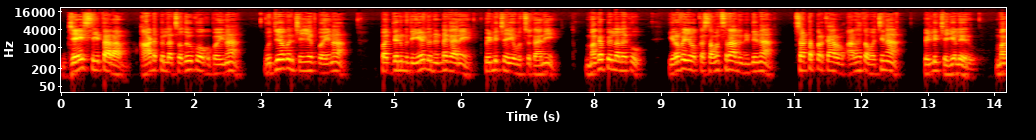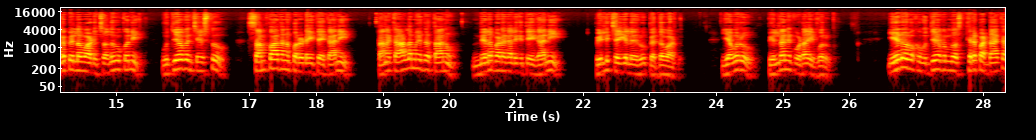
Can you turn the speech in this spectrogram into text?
జై సీతారాం. ఆడపిల్ల చదువుకోకపోయినా ఉద్యోగం చేయకపోయినా పద్దెనిమిది ఏళ్ళు నిండగానే పెళ్ళి చేయవచ్చు కానీ మగపిల్లలకు ఇరవై ఒక్క సంవత్సరాలు నిండినా చట్ట ప్రకారం అర్హత వచ్చినా పెళ్ళి చెయ్యలేరు. మగపిల్లవాడు చదువుకొని ఉద్యోగం చేస్తూ సంపాదన పరుడైతే కానీ తన కాళ్ళ మీద తాను నిలబడగలిగితే గాని పెళ్ళి చెయ్యలేరు పెద్దవాళ్ళు. ఎవరు పిల్లని కూడా ఇవ్వరు. ఏదో ఒక ఉద్యోగంలో స్థిరపడ్డాక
